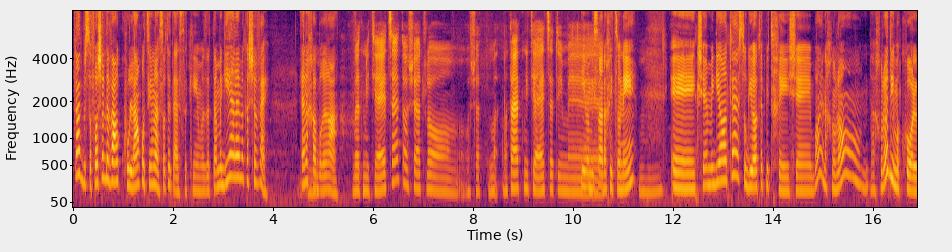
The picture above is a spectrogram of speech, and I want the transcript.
את יודעת, בסופו של דבר כולם רוצים לעשות את העסקים, אז אתה מגיע לעמק השווה, אין לך ברירה. ואת מתייעצת, או שאת לא... או שאת... מתי את מתייעצת עם... אה, עם המשרד החיצוני, אה, כשהן מגיעות אה, סוגיות לפתחי, שבואי, אנחנו לא, אנחנו לא יודעים הכל.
